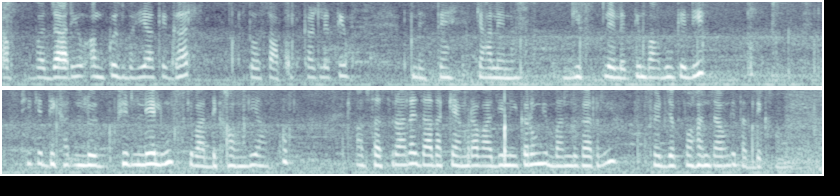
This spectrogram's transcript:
अब जा रही हूँ अंकुश भैया के घर। तो शॉपिंग कर लेती हूँ। देखते हैं क्या लेना है। गिफ्ट ले लेती हूँ बाबू के लिए। ठीक है, दिखा लो, फिर ले लूँ, उसके बाद दिखाऊँगी आपको। अब ससुराल है, ज़्यादा कैमराबाजी नहीं करूँगी, बंद कर रही फिर जब पहुँच जाऊँगी तब दिखाऊँगी।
